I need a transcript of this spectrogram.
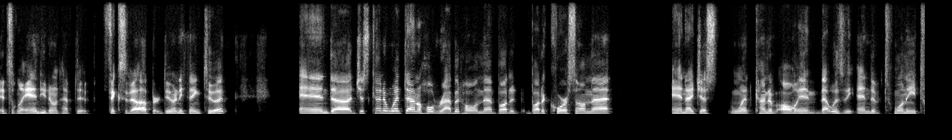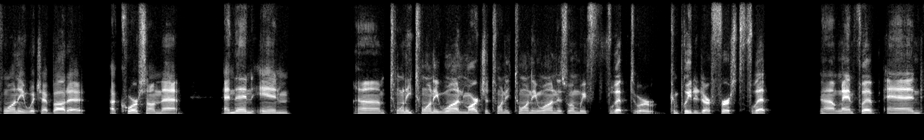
it's land. You don't have to fix it up or do anything to it. And uh, just kind of went down a whole rabbit hole in that, bought a, bought a course on that. And I just went kind of all in. That was the end of 2020, which I bought a, a course on that. And then in um, 2021, March of 2021 is when we flipped or completed our first flip, uh, land flip. And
